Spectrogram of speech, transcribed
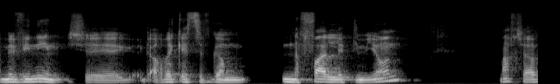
מבינים שהרבה כסף גם נפל לטמיון. מה עכשיו?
